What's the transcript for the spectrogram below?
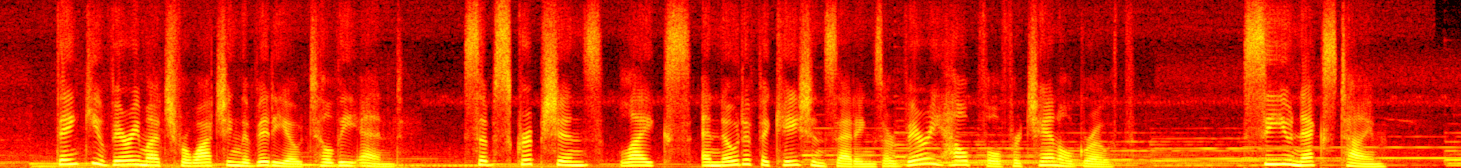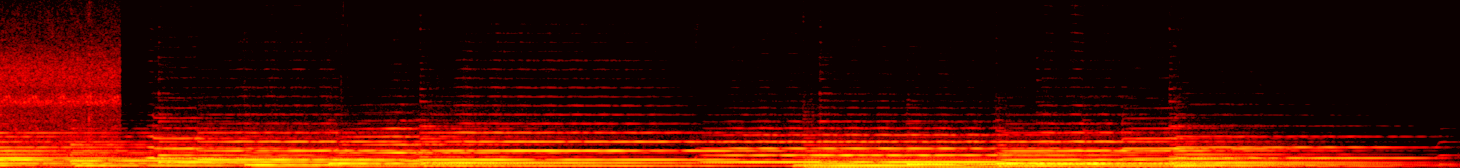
Thank you very much for watching the video till the end. Subscriptions, likes, and notification settings are very helpful for channel growth. See you next time.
